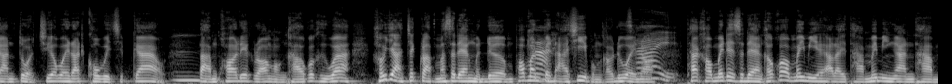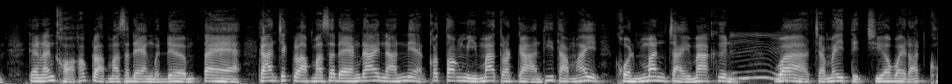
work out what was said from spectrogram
การตรวจเชื้อไวรัสโควิดอืม -19 ตามข้อเรียกร้องของเขาก็คือว่าเขาอยากจะกลับมาแสดงเหมือนเดิม เพราะมันค่ะเป็นอาชีพของเขาด้วยเนาะใช่ถ้าเขาไม่ได้แสดงเขาก็ไม่มีอะไรทำไม่มีงานทำดังนั้นขอเขากลับมาแสดงเหมือนเดิม แต่การจะกลับมาแสดงได้นั้นเนี่ยก็ต้องมีมาตรการที่ทำให้คนมั่นใจมากขึ้นอืมว่าจะไม่ติดเชื้อไวรัสโค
